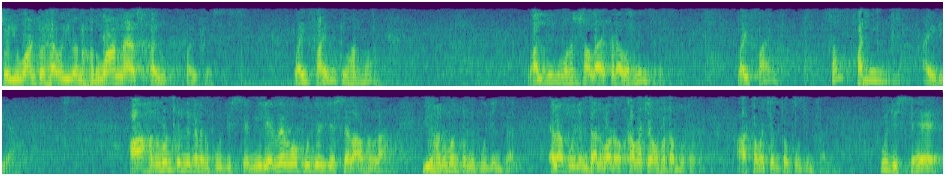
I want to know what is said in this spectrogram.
so you want to have even Hanuman as five five faces why five to Hanuman Valmiki Maharshi అలా ఎక్కడా వర్ణించలేదు. Why five some funny idea ఆ హనుమంతుడిని కనుక పూజిస్తే మీరు ఎవేవో పూజలు చేస్తే లాభంలా. ఈ హనుమంతుడిని పూజించాలి. ఎలా పూజించాలి? వాడు ఒక కవచం ఒకటి అమ్ముతాడు. ఆ కవచంతో పూజించాలి. పూజిస్తే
